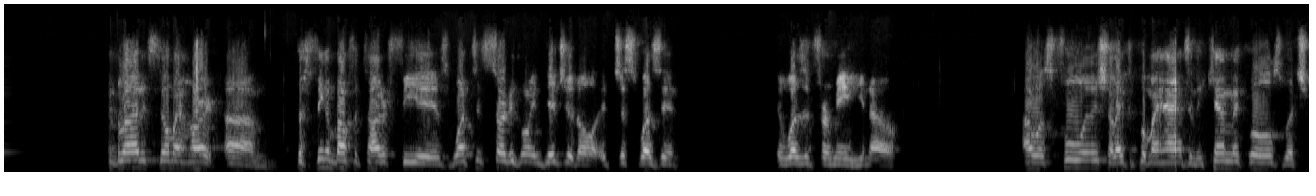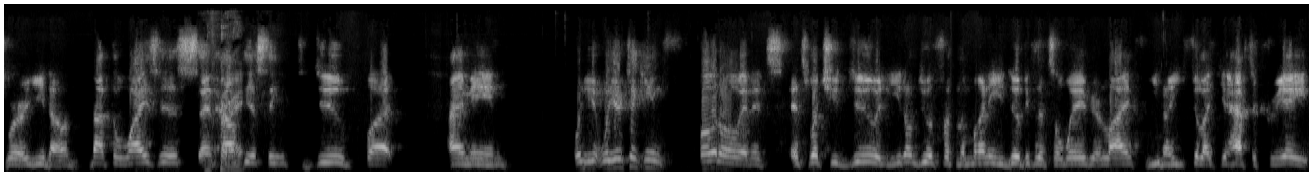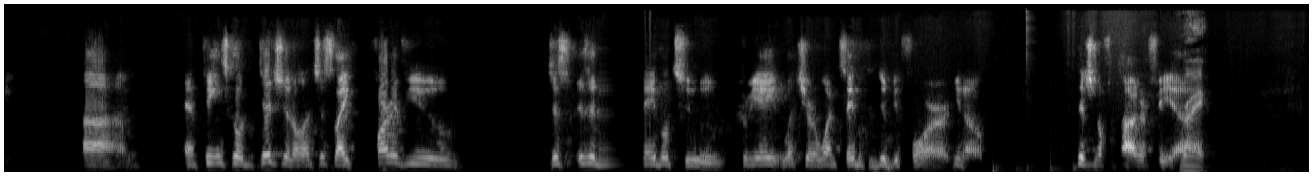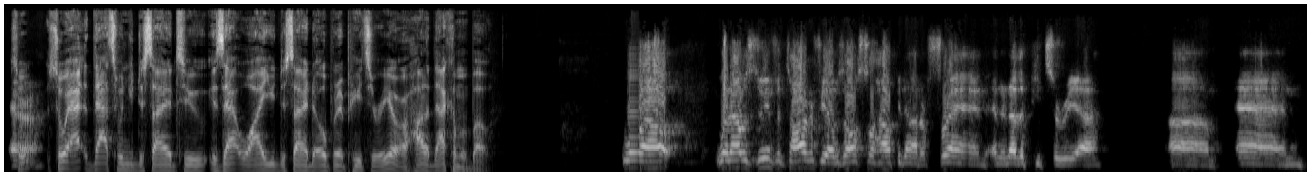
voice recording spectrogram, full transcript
blood. It's still in my heart. Um, the thing about photography is once it started going digital, it just wasn't, it wasn't for me, you know. I was foolish. I like to put my hands in the chemicals, which were, you know, not the wisest and right. healthiest thing to do. But I mean, when you when you're taking photo and it's it's what you do and you don't do it for the money, you do it because it's a way of your life. You know, you feel like you have to create. Um, and things go digital. It's just like part of you just isn't able to create what you're once able to do before, you know, digital photography. Uh, right. So, so at, that's when you decided to. Is that why you decided to open a pizzeria, or how did that come about? Well, when I was doing photography, I was also helping out a friend in another pizzeria, um, and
